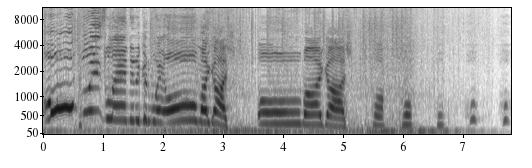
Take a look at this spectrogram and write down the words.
Oh, please land in a good way. Oh, my gosh. Oh, my gosh. Oh, oh, oh, oh, oh,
